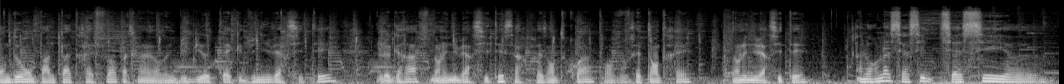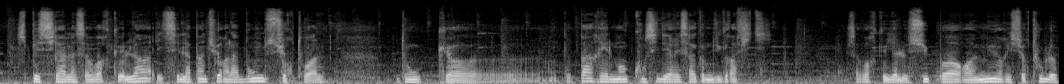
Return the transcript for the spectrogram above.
En dos, on parle pas très fort parce qu'on est dans une bibliothèque d'université. Le graphe dans l'université, ça représente quoi pour vous, cette entrée dans l'université? Alors là, c'est assez, euh, spécial à savoir que là, c'est de la peinture à la bombe sur toile. Donc, euh, on ne peut pas réellement considérer ça comme du graffiti. Savoir qu'il y a le support mur et surtout le.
